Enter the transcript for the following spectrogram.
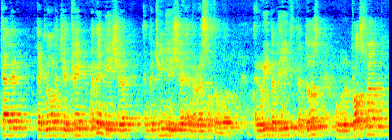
talent, technology, and trade within Asia and between Asia and the rest of the world. And we believe that those who will prosper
